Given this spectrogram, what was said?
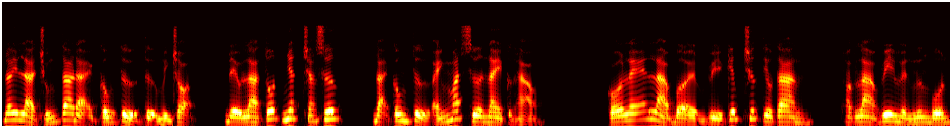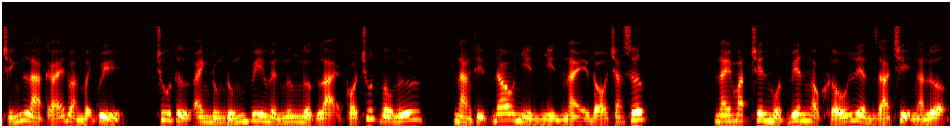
đây là chúng ta đại công tử tự mình chọn, đều là tốt nhất trang sức, đại công tử ánh mắt xưa nay cực hảo. Có lẽ là bởi vì kiếp trước tiêu tan, hoặc là vi huyền ngưng vốn chính là cái đoàn mệnh quỷ, Chu tử anh đúng đúng vi huyền ngưng ngược lại có chút vô ngữ, nàng thịt đau nhìn nhìn này đó trang sức. Này mặt trên một viên ngọc khấu liền giá trị ngàn lượng,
